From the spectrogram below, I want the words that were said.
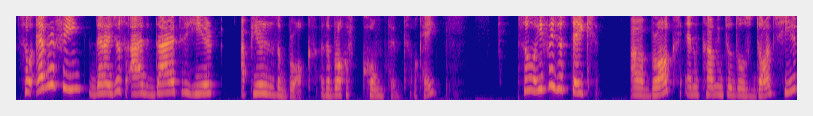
So everything that I just add directly here appears as a block, as a block of content, okay? So if I just take a block and come into those dots here,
